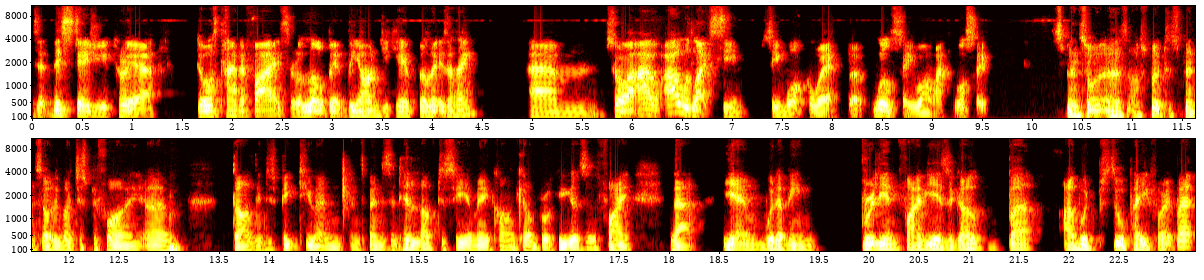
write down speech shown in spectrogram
is at this stage of your career, those kind of fights are a little bit beyond your capabilities. I think. Um, so I, I would like to see him, see him walk away, but we'll see, won't I? We'll see. Spence, uh, I spoke to Spence Oliver just before I um, dialed in to speak to you, and, and Spence said he'll love to see Amir Khan Kell Brook. He goes, to the fight that, yeah, would have been brilliant five years ago, but I would still pay for it. But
